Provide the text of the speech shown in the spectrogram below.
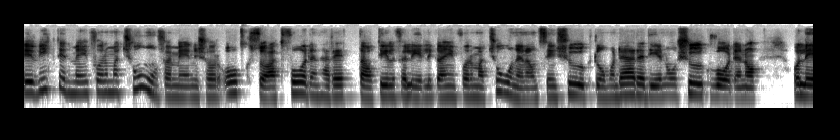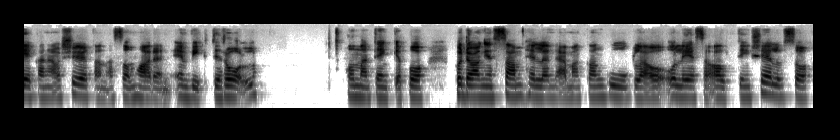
det är viktigt med information för människor också, att få den här rätta och tillförlitliga informationen om sin sjukdom. Och där är det nog sjukvården och, och läkarna och skötarna som har en, en viktig roll. Om man tänker på, på dagens samhälle där man kan googla och, och läsa allting själv så,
